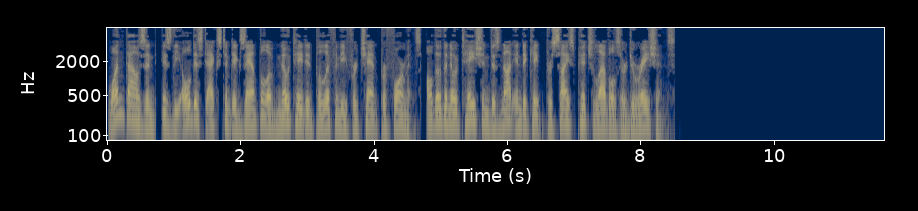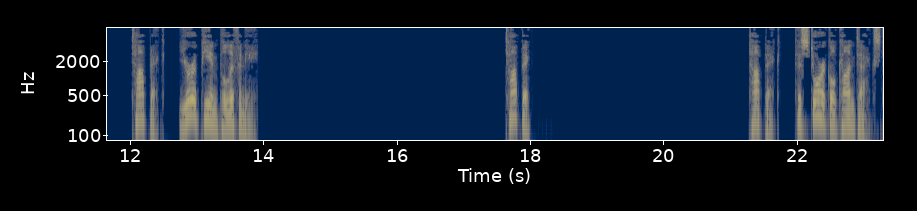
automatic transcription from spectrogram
1000, is the oldest extant example of notated polyphony for chant performance, although the notation does not indicate precise pitch levels or durations. European polyphony Topic. Topic. Historical context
